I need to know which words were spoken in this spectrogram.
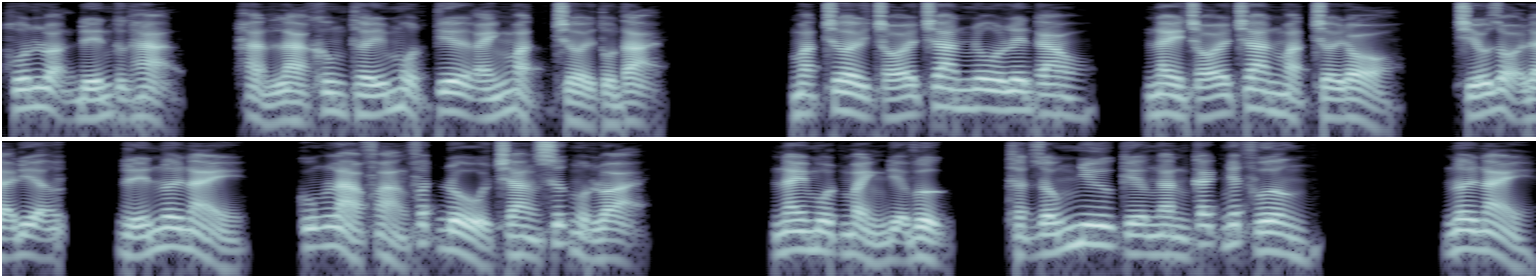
hỗn loạn đến cực hạn, hẳn là không thấy một tia ánh mặt trời tồn tại. Mặt trời chói chan nô lên cao, này chói chan mặt trời đỏ, chiếu rọi đại địa, đến nơi này, cũng là phảng phất đồ trang sức một loại. Này một mảnh địa vực, thật giống như kia ngăn cách nhất phương. Nơi này,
